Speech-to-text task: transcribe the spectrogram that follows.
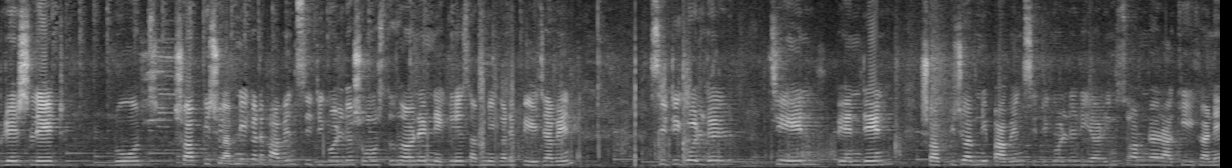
ব্রেসলেট রোজ সব কিছু আপনি এখানে পাবেন। সিটি গোল্ডের সমস্ত ধরনের নেকলেস আপনি এখানে পেয়ে যাবেন। সিটি গোল্ডের চেন পেন্ডেন্ট সব কিছু আপনি পাবেন। সিটি গোল্ডের ইয়াররিংসও আমরা রাখি এখানে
